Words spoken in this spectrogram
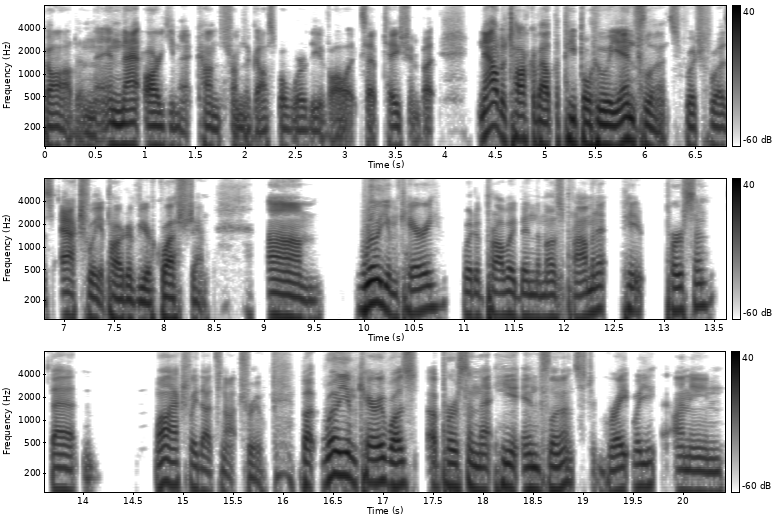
God. And, and that argument comes from the gospel worthy of all acceptation. But now to talk about the people who he influenced, which was actually a part of your question. Um, William Carey would have probably been the most prominent pe- person that well, actually, that's not true. But William Carey was a person that he influenced greatly. I mean,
